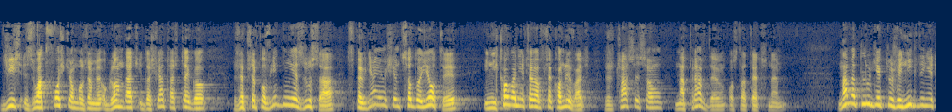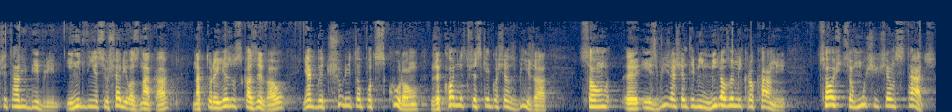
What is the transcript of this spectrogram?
Dziś z łatwością możemy oglądać i doświadczać tego, że przepowiednie Jezusa spełniają się co do joty i nikogo nie trzeba przekonywać, że czasy są naprawdę ostateczne. Nawet ludzie, którzy nigdy nie czytali Biblii i nigdy nie słyszeli o znakach, na które Jezus wskazywał, jakby czuli to pod skórą, że koniec wszystkiego się zbliża. Są e, i zbliża się tymi milowymi krokami. Coś, co musi się stać,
